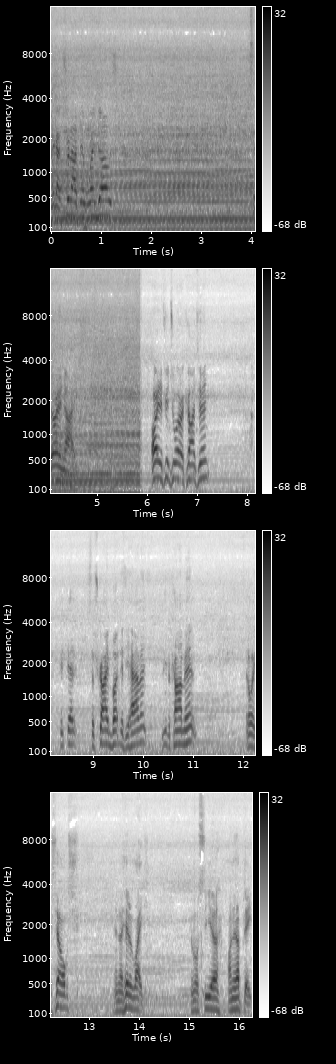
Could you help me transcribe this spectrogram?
They got trim out them windows. Very nice. All right, if you enjoy our content, hit that subscribe button if you haven't. Leave a comment. It always helps. And uh, hit a like. And we'll see you on an update.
